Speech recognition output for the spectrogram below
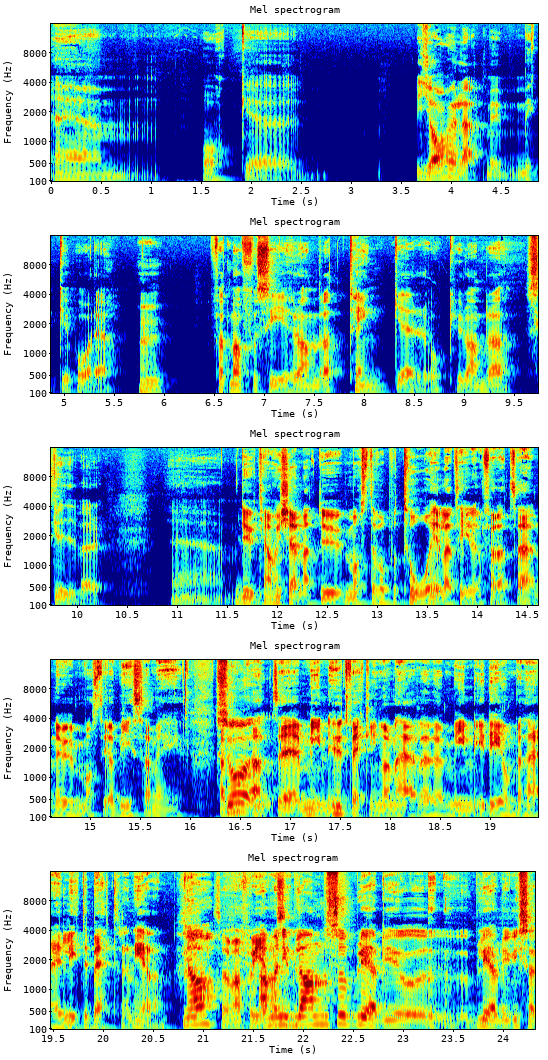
Ehm, Och jag har lärt mig mycket på det. Mm. För att man får se hur andra tänker och hur andra skriver. Ehm, Du kanske känner att du måste vara på tå hela tiden för att så här, nu måste jag visa mig att, Så- att eh, min utveckling av den här, eller min idé om den här är lite bättre än eran. Ja, Så man får ja men sin- ibland så blev det ju blev det ju vissa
